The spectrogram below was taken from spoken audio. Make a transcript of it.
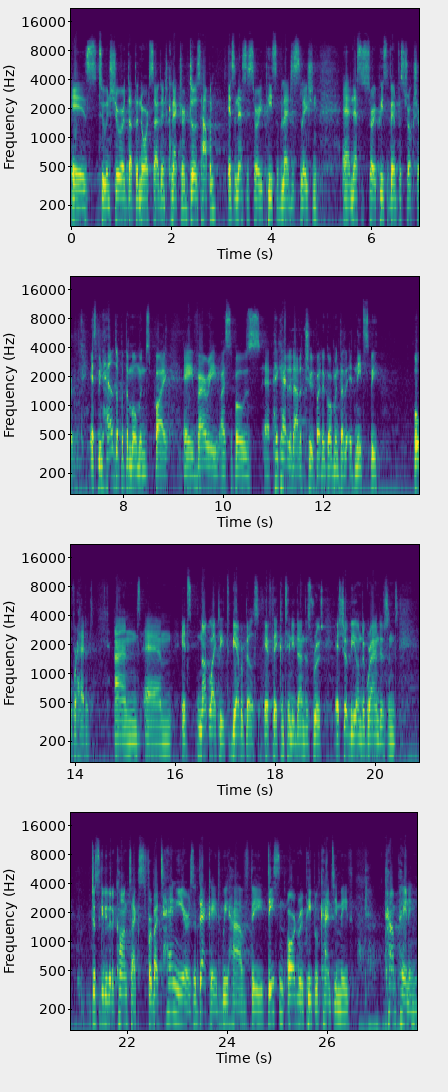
is to ensure that the North-South Interconnector does happen. It's a necessary piece of legislation A necessary piece of infrastructure. It's been held up at the moment by a very, I suppose, uh, pig-headed attitude by the government that it needs to be overheaded. And um, it's not likely to be ever built if they continue down this route. It should be undergrounded. And just to give you a bit of context, for about 10 years, a decade, we have the decent, ordinary people of County Meath campaigning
